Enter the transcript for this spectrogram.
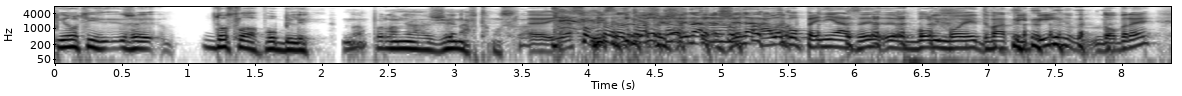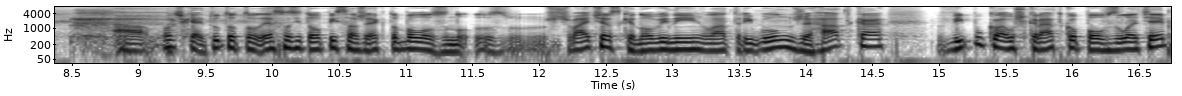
piloti, že doslova pobili? No, podľa mňa žena v tom musela. E, Ja som myslel tiež, že žena, žena alebo peniaze e, boli moje dva typy, dobre. A počkaj, tuto to, ja som si to opísal, že ak to bolo z, no- z švajčiarske noviny La Tribune, že hádka vypukla už krátko po vzlete,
